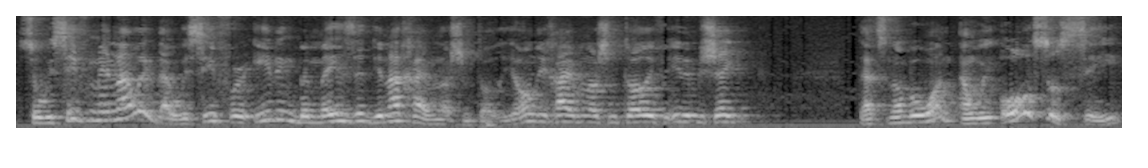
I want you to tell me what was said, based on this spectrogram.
So we see from here not like that. We see for eating b'mezid, you're not chayiv noshim toli. You're only chayiv noshim toli for eating b'shegit. That's number one. And we also see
